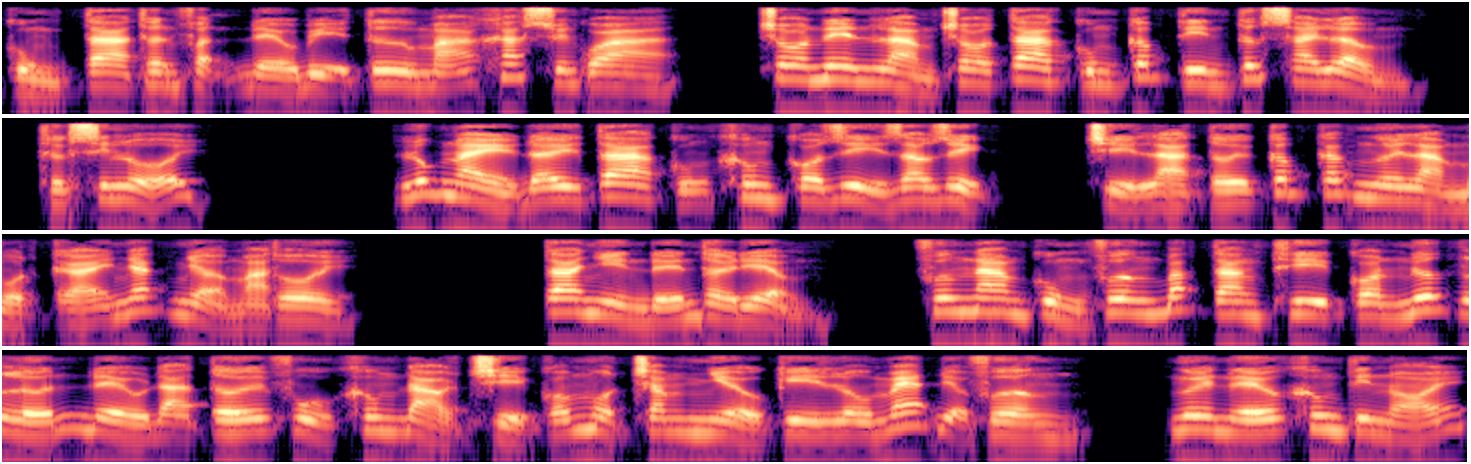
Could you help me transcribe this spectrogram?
cùng ta thân phận đều bị tư mã khác xuyên qua, cho nên làm cho ta cung cấp tin tức sai lầm, thực xin lỗi. Lúc này đây ta cũng không có gì giao dịch, chỉ là tới cấp các ngươi làm một cái nhắc nhở mà thôi. Ta nhìn đến thời điểm, phương Nam cùng phương Bắc tăng thi con nước lớn đều đã tới phủ không đảo chỉ có 100 nhiều km địa phương, ngươi nếu không tin nói,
